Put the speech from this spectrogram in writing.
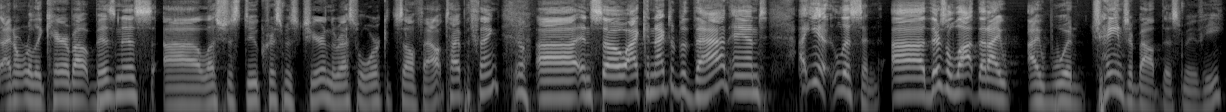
I don't really care about business. Uh, let's just do Christmas cheer, and the rest will work itself out, type of thing. Uh, and so I connected with that. And uh, yeah, listen, uh, there's a lot that I I would change about this movie,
